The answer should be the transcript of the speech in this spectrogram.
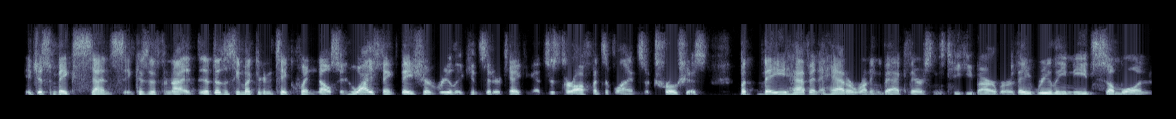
it just makes sense because if they're not, it doesn't seem like they're going to take Quenton Nelson, who I think they should really consider taking. It's just their offensive line is atrocious, but they haven't had a running back there since Tiki Barber. They really need someone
